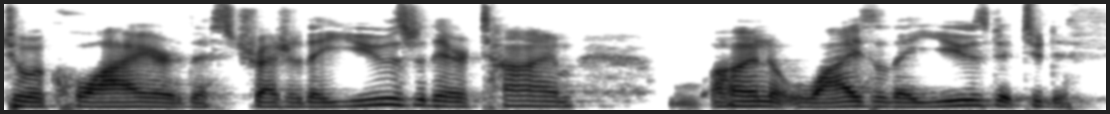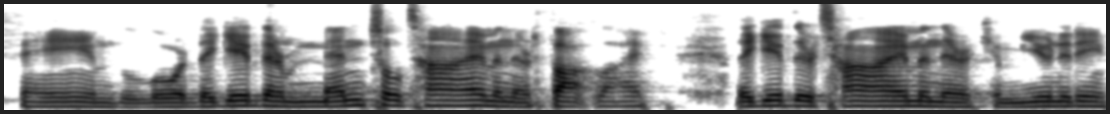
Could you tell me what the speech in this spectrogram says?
to acquire this treasure. They used their time unwisely. They used it to defame the Lord. They gave their mental time and their thought life they gave their time and their community,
